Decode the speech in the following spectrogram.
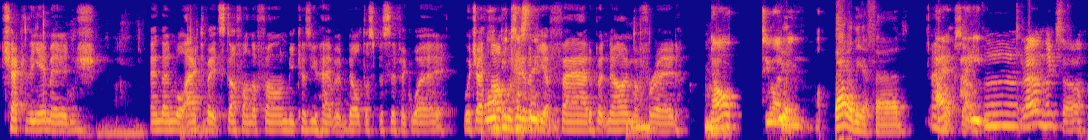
check the image and then will activate stuff on the phone because you have it built a specific way. Which I Well, thought was going to they- be a fad, but now I'm afraid. no do i Yeah. mean That will be a fad. I, I- hope so. I- Mm, I don't think so.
